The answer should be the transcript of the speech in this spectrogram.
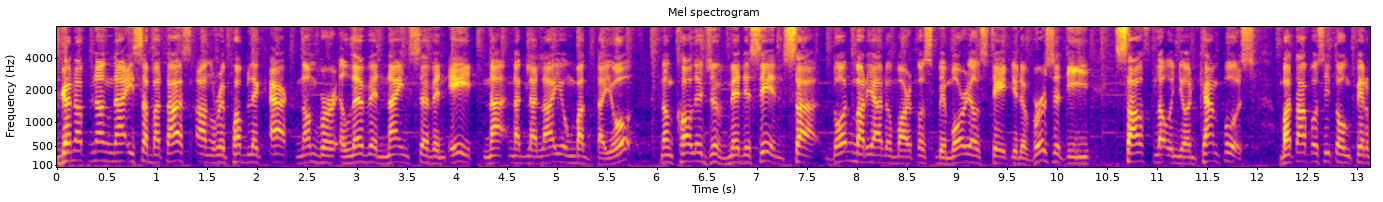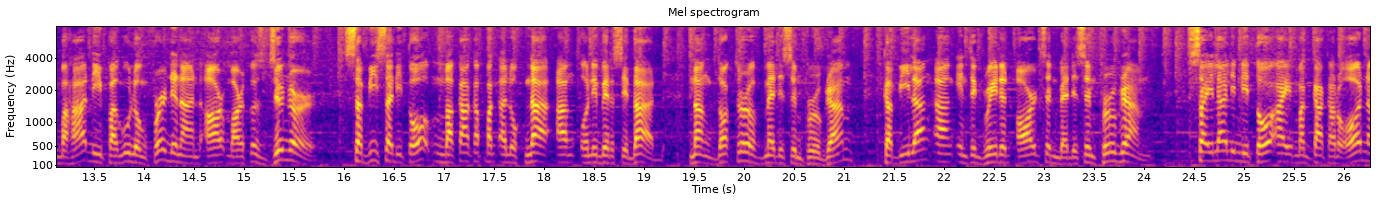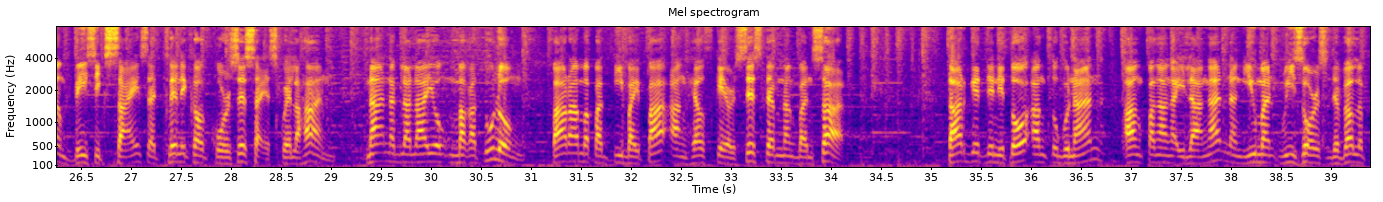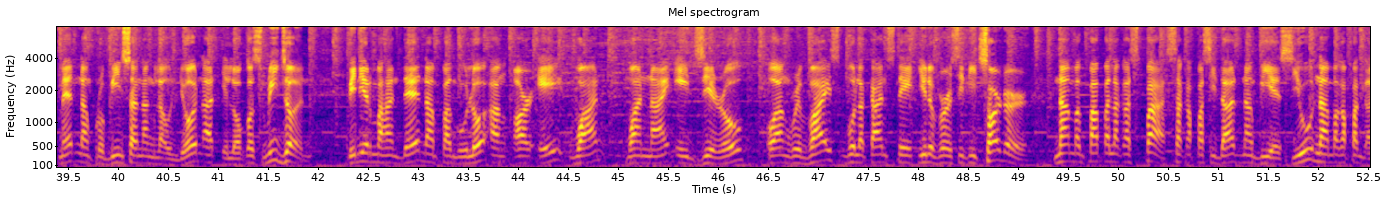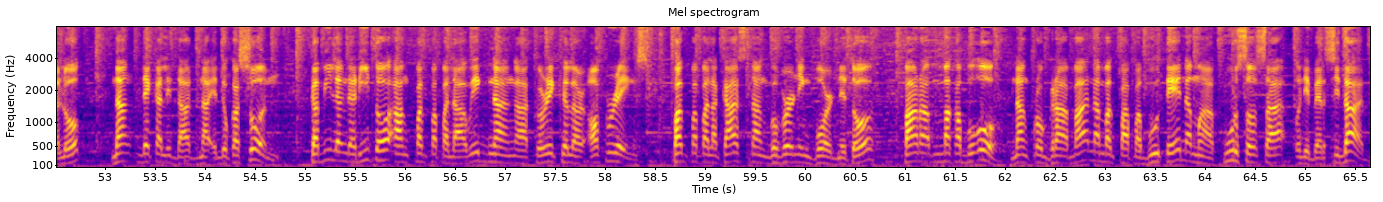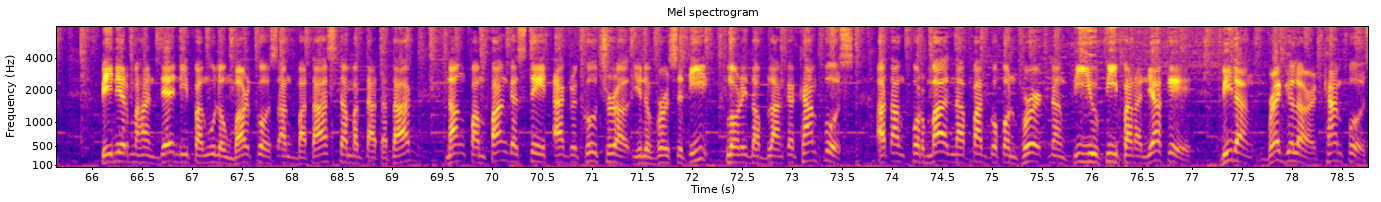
Ganap ng naisabatas ang Republic Act No. 11978 na naglalayong magtayo ng College of Medicine sa Don Mariano Marcos Memorial State University, South La Union Campus. Matapos itong pirmahan ni Pangulong Ferdinand R. Marcos Jr. Sa bisa nito, makakapag-alok na ang universidad ng Doctor of Medicine program, kabilang ang Integrated Arts and Medicine program. Sa ilalim nito ay magkakaroon ng basic science at clinical courses sa eskwelahan na naglalayong makatulong para mapagtibay pa ang healthcare system ng bansa. Target din nito ang tugunan ang pangangailangan ng human resource development ng probinsya ng La Union at Ilocos Region. Binirmahan din ng Pangulo ang RA 11980 o ang Revised Bulacan State University Charter na magpapalakas pa sa kapasidad ng BSU na makapag-alok ng dekalidad na edukasyon. Kabilang na rito ang pagpapalawig ng ah, curricular offerings, pagpapalakas ng governing board nito para makabuo ng programa na magpapabuti ng mga kurso sa universidad. Pinirmahan din ni Pangulong Marcos ang batas na magtatatag ng Pampanga State Agricultural University, Florida Blanca Campus at ang formal na pagko-convert ng PUP Paranaque bilang regular campus.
